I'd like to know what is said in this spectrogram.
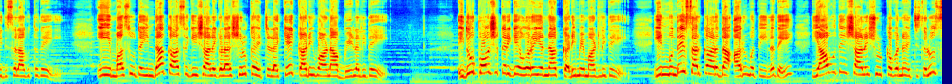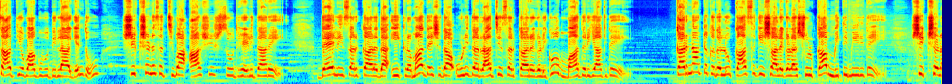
ವಿಧಿಸಲಾಗುತ್ತದೆ. ಈ ಮಸೂದೆಯಿಂದ ಖಾಸಗಿ ಶಾಲೆಗಳ ಶುಲ್ಕ ಹೆಚ್ಚಳಕ್ಕೆ ಕಡಿವಾಣ ಬೀಳಲಿದೆ. ಇದು ಪೋಷಕರಿಗೆ ಹೊರೆಯನ್ನ ಕಡಿಮೆ ಮಾಡಲಿದೆ. ಇನ್ಮುಂದೆ ಸರ್ಕಾರದ ಅನುಮತಿ ಇಲ್ಲದೆ ಯಾವುದೇ ಶಾಲೆ ಶುಲ್ಕವನ್ನ ಹೆಚ್ಚಿಸಲು ಸಾಧ್ಯವಾಗುವುದಿಲ್ಲ ಎಂದು ಶಿಕ್ಷಣ ಸಚಿವ ಆಶೀಶ್ ಸೂದ್ ಹೇಳಿದ್ದಾರೆ. ದೆಹಲಿ ಸರ್ಕಾರದ ಈ ಕ್ರಮ ದೇಶದ ಉಳಿದ ರಾಜ್ಯ ಸರ್ಕಾರಗಳಿಗೂ ಮಾದರಿಯಾಗಿದೆ. ಕರ್ನಾಟಕದಲ್ಲೂ ಖಾಸಗಿ ಶಾಲೆಗಳ ಶುಲ್ಕ ಮಿತಿ ಮೀರಿದೆ. ಶಿಕ್ಷಣ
